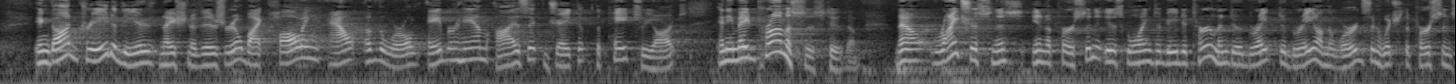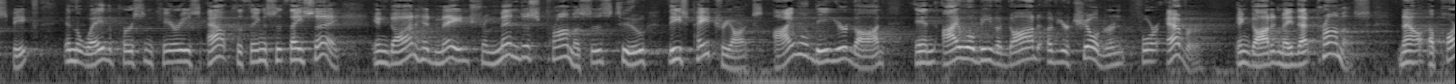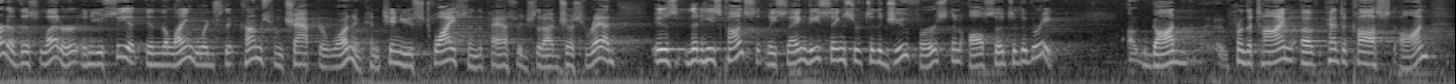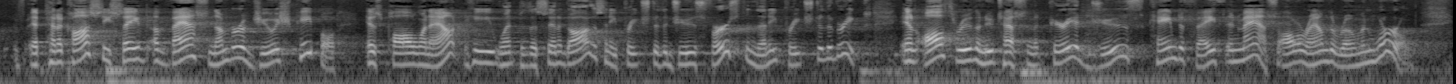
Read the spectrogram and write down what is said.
And God created the nation of Israel by calling out of the world Abraham, Isaac, Jacob, the patriarchs, and he made promises to them. Now, righteousness in a person is going to be determined to a great degree on the words in which the person speaks, in the way the person carries out the things that they say. And God had made tremendous promises to these patriarchs I will be your God, and I will be the God of your children forever. And God had made that promise. Now, a part of this letter, and you see it in the language that comes from chapter 1 and continues twice in the passage that I've just read, is that he's constantly saying these things are to the Jew first and also to the Greek. Uh, God, from the time of Pentecost on, at Pentecost, he saved a vast number of Jewish people as Paul went out, he went to the synagogues and he preached to the Jews first, and then he preached to the Greeks. And all through the New Testament period, Jews came to faith in mass all around the Roman world.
